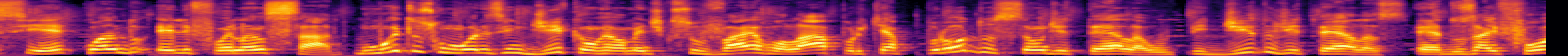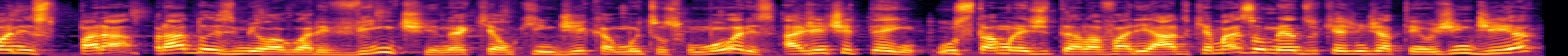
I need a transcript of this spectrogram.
SE quando ele foi lançado. Muitos rumores indicam realmente que isso vai rolar porque a produção de tela, o pedido de telas é, dos iPhones para, para 2000 agora 20, né, que é o que indica muitos rumores, a gente tem os tamanhos de tela variado, que é mais ou menos o que a gente já tem hoje em dia,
